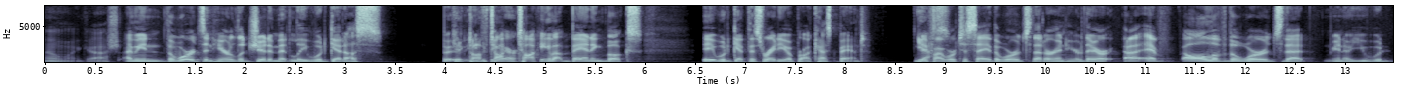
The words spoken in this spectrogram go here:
Oh my gosh! I mean, the words in here legitimately would get us Kicked off the air. Talking about banning books, it would get this radio broadcast banned. Yes. If I were to say the words that are in here, they're uh, ev- all of the words that you know you would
